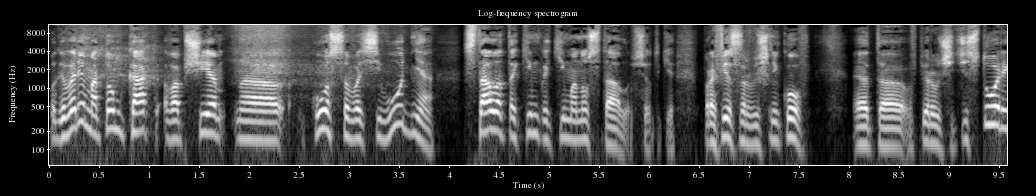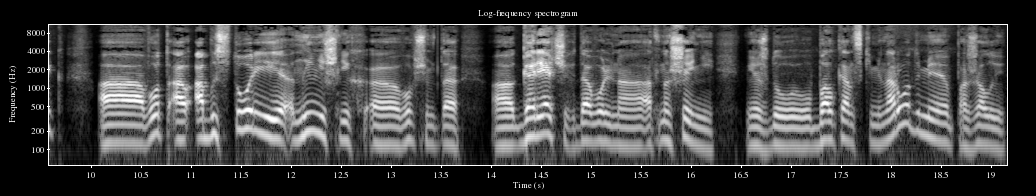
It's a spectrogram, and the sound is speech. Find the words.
Поговорим о том, как вообще а, Косово сегодня стало таким, каким оно стало. Все-таки профессор Вишняков это в первую очередь историк, а вот а, об истории нынешних, а, в общем-то, горячих довольно отношений между балканскими народами. Пожалуй,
